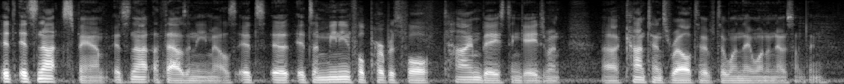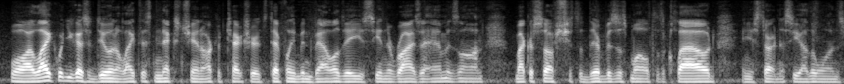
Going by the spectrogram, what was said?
it, it's not spam. It's not a thousand emails. It's it, it's a meaningful, purposeful, time-based engagement. Uh, content's relative to when they want to know something. Well, I like what you guys are doing. I like this next gen architecture. It's definitely been validated. You see in the rise of Amazon, Microsoft shifted their business model to the cloud, and you're starting to see other ones,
